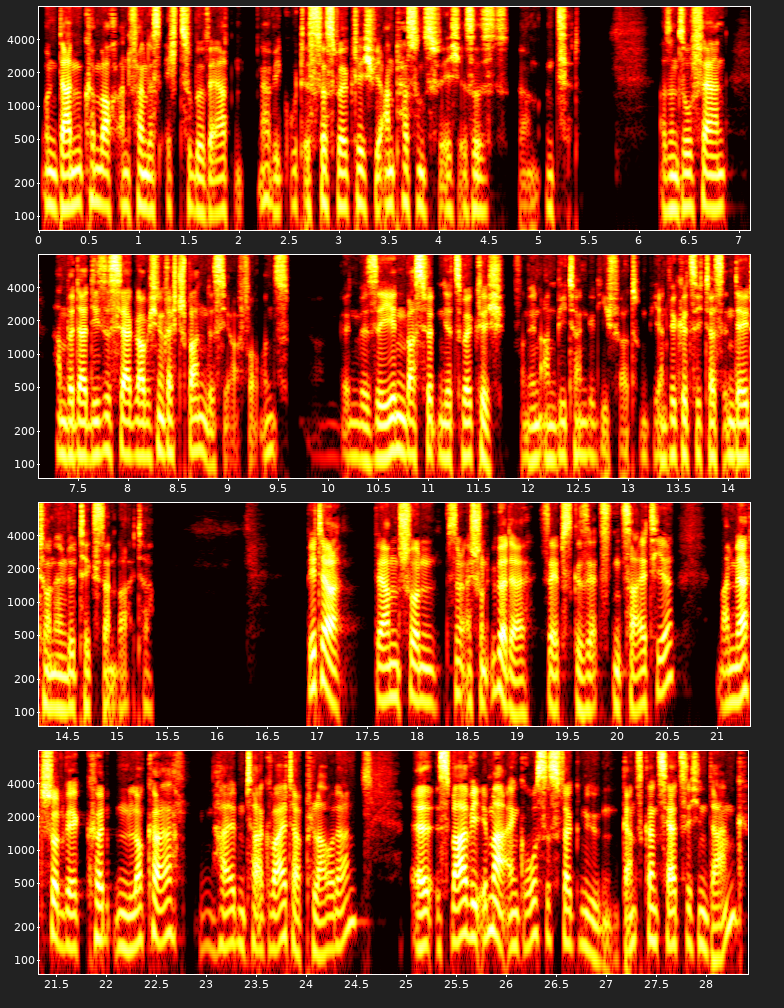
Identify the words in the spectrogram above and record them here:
Und dann können wir auch anfangen, das echt zu bewerten. Ja, wie gut ist das wirklich? Wie anpassungsfähig ist es? Ähm, etc. Also insofern haben wir da dieses Jahr, glaube ich, ein recht spannendes Jahr vor uns. Wenn wir sehen, was wird denn jetzt wirklich von den Anbietern geliefert und wie entwickelt sich das in Data Analytics dann weiter. Peter, wir haben schon, sind eigentlich schon über der selbstgesetzten Zeit hier. Man merkt schon, wir könnten locker einen halben Tag weiter plaudern. Äh, es war wie immer ein großes Vergnügen. Ganz, ganz herzlichen Dank.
